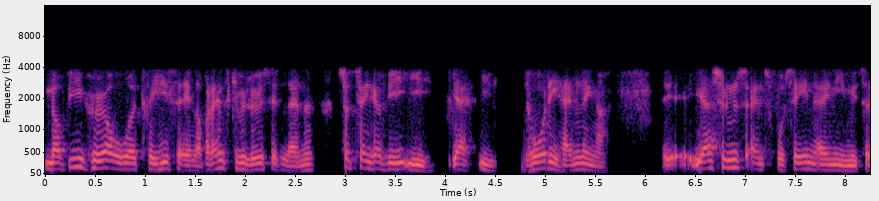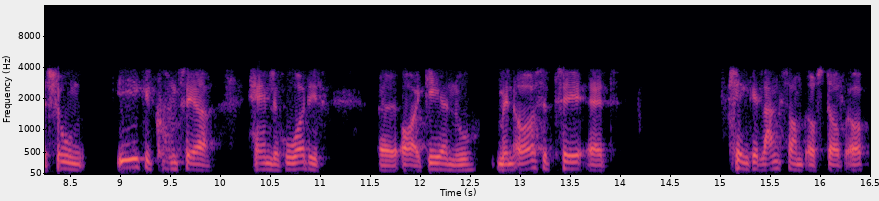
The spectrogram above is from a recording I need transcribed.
når vi hører ordet krise, eller hvordan skal vi løse et eller andet, så tænker vi i, ja, i hurtige handlinger. Jeg synes, at antropocen er en invitation ikke kun til at handle hurtigt øh, og agere nu, men også til at tænke langsomt og stoppe op.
